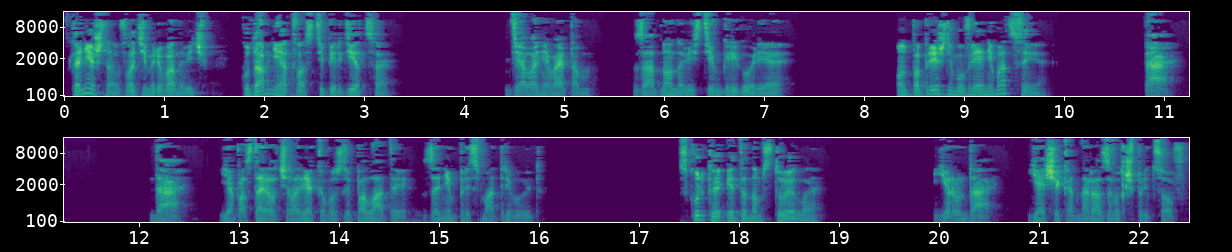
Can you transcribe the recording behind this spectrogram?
«Конечно, Владимир Иванович. Куда мне от вас теперь деться?» «Дело не в этом. Заодно навестим Григория. Он по-прежнему в реанимации? Да. Да, я поставил человека возле палаты, за ним присматривают. Сколько это нам стоило? Ерунда. Ящик одноразовых шприцов.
